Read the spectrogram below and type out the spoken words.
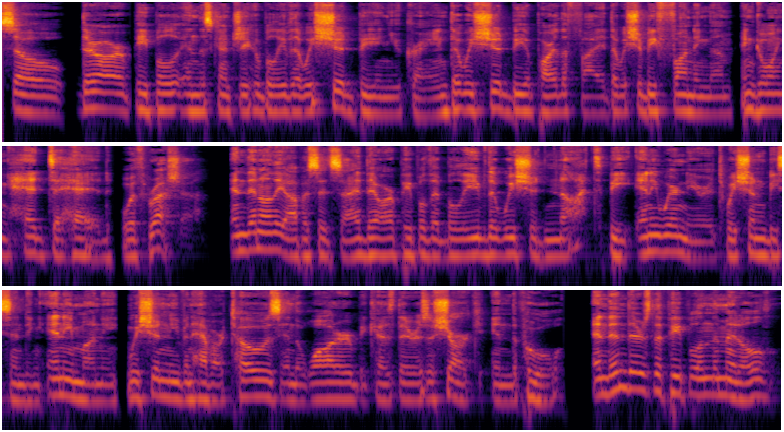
So there are people in this country who believe that we should be in Ukraine, that we should be a part of the fight, that we should be funding them and going head to head with Russia. And then on the opposite side, there are people that believe that we should not be anywhere near it. We shouldn't be sending any money. We shouldn't even have our toes in the water because there is a shark in the pool. And then there's the people in the middle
